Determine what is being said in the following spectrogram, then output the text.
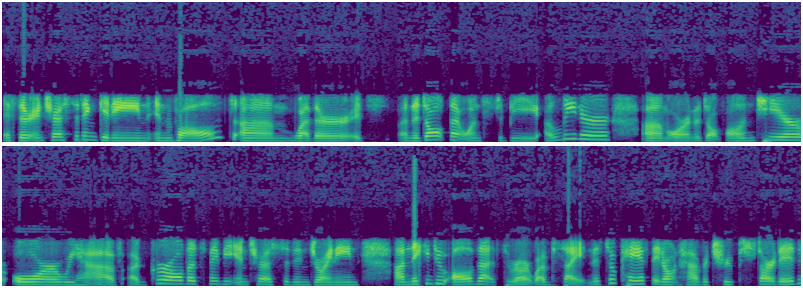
If they're interested in getting involved, um, whether it's an adult that wants to be a leader um, or an adult volunteer, or we have a girl that's maybe interested in joining. Um, they can do all of that through our website, and it's okay if they don't have a troop started.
